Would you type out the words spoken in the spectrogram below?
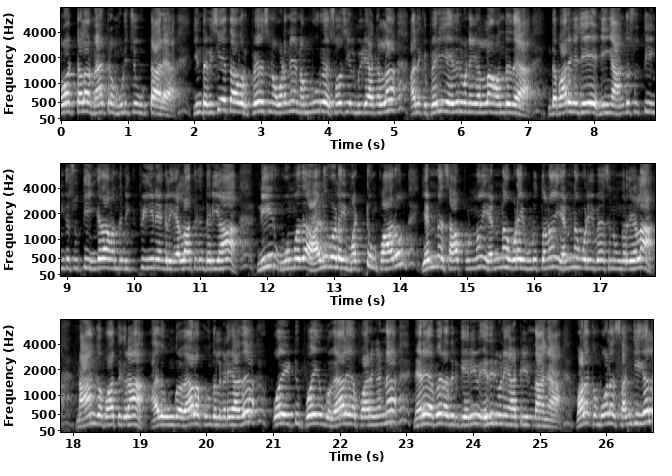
டோட்டலாக மேட்ரை முடிச்சு விட்டாரு. இந்த விஷயத்தை அவர் பேசின உடனே நம்ம ஊர் சோசியல் மீடியாக்கள்லாம் அதுக்கு பெரிய எதிர்வினைகள்லாம் வந்தது. இந்த பாருங்க ஜி நீங்கள் அங்கே சுற்றி இங்கே சுற்றி இங்கே தான் வந்து நிற்பீங்கன்னு எங்களுக்கு எல்லாத்துக்கும் தெரியும். நீர் உமது அலுவல் மட்டும் பாரும். என்ன சாப்பிடணும் என்ன உடை உடுத்தணும் என்ன மொழி பேசணுங்கிறதையெல்லாம் நாங்க பார்த்துக்கிறோம் அது உங்க வேலை கூந்தல் கிடையாது. போயிட்டு போய் உங்க வேலையை பாருங்கன்னா நிறைய பேர் அதற்கு எரி எதிர்வினை ஆற்றியிருந்தாங்க. வழக்கம் போல சங்கிகள்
